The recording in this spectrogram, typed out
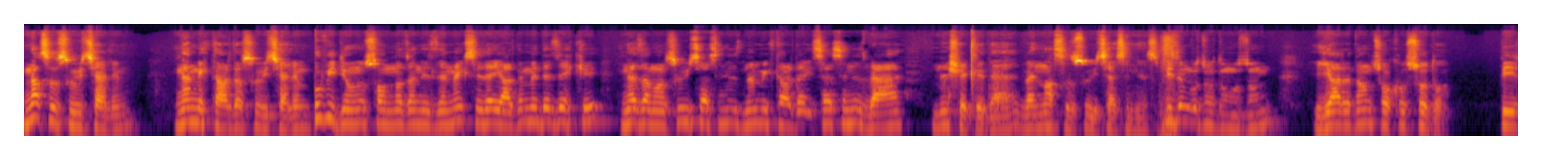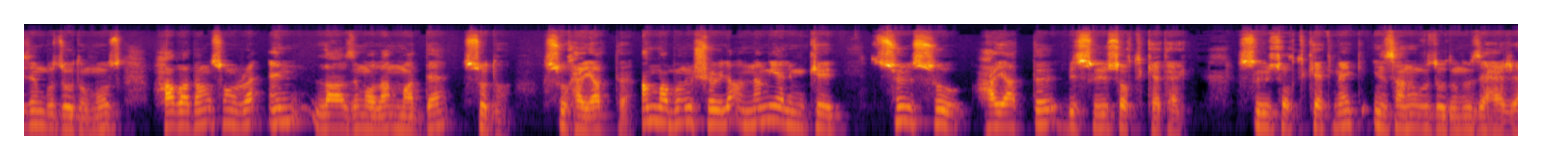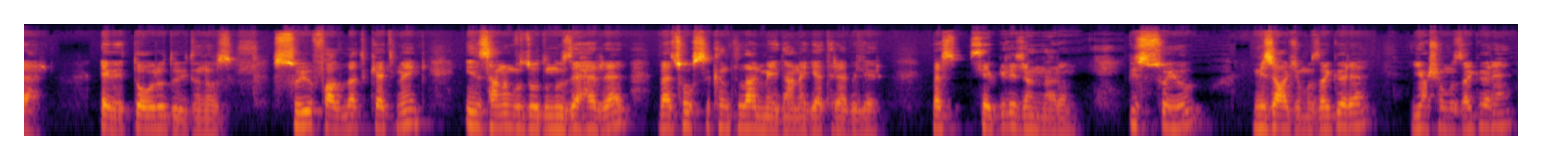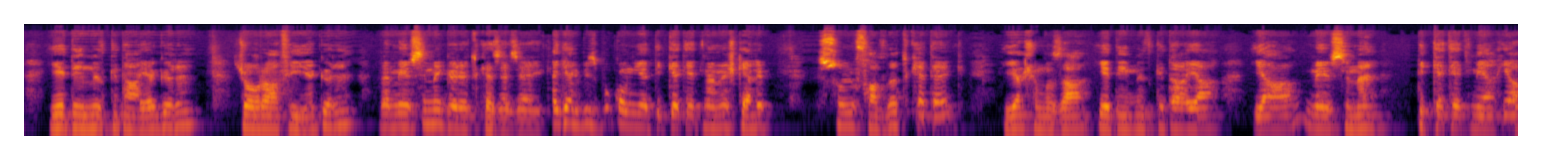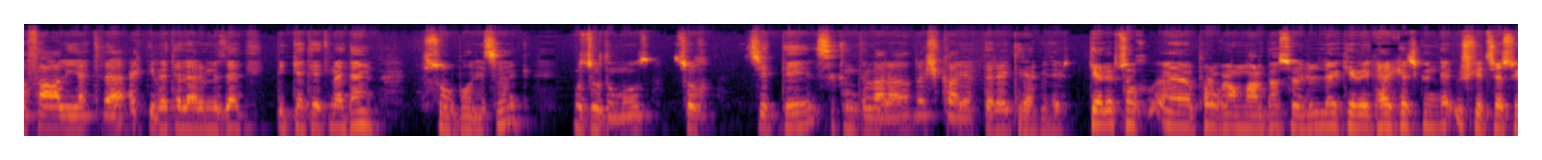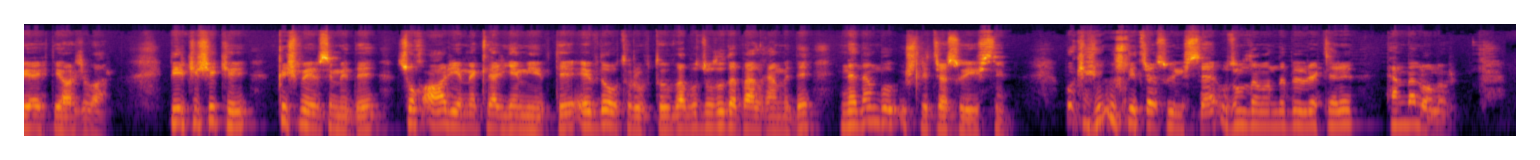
Nasıl su içelim? Ne miktarda su içelim? Bu videonun sonuna izlemek size yardım edecek ki ne zaman su içersiniz, ne miktarda içersiniz ve ne şekilde ve nasıl su içersiniz. Bizim vücudumuzun yarıdan çoku sudur. Bizim vücudumuz havadan sonra en lazım olan madde sudur. Su hayattır. Ama bunu şöyle anlamayalım ki tüm su hayattır, biz suyu çok tüketek. Suyu çok tüketmek insanın vücudunu zehirler. Evet doğru duydunuz. Suyu fazla tüketmek insanın vücudunu zehirler ve çok sıkıntılar meydana getirebilir. Ve sevgili canlarım biz suyu mizacımıza göre, yaşımıza göre, yediğimiz gıdaya göre, coğrafiye göre ve mevsime göre tüketeceğiz. Eğer biz bu konuya dikkat etmemiş gelip suyu fazla tüketek, yaşımıza, yediğimiz gıdaya ya mevsime dikkat etmeyek ya faaliyet ve aktivitelerimize dikkat etmeden su bol içsek vücudumuz çok ciddi sıkıntılara ve şikayetlere girebilir. Gelip çok e, programlarda söylerler ki evet herkes günde 3 litre suya ihtiyacı var. Bir kişi ki kış mevsimiydi, çok ağır yemekler yemeyipti, evde oturuptu ve vücudu da belgəmidi. Neden bu 3 litre su içsin? Bu kişi 3 litre su içse uzun zamanda böbrekleri tembel olur.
